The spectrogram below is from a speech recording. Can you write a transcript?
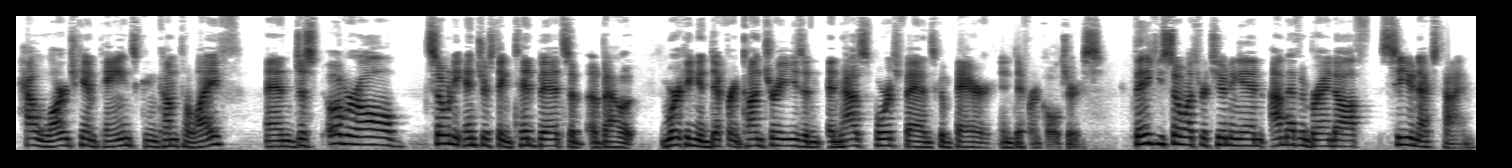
how large campaigns can come to life, and just overall so many interesting tidbits of, about working in different countries and, and how sports fans compare in different cultures. Thank you so much for tuning in. I'm Evan Brandoff. See you next time.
